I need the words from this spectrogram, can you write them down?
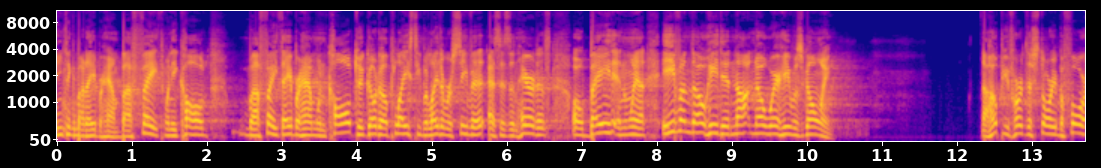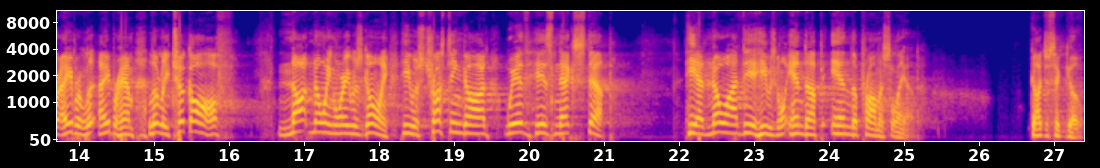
You think about Abraham. By faith, when he called, by faith, Abraham, when called to go to a place he would later receive it as his inheritance, obeyed and went, even though he did not know where he was going. I hope you've heard this story before. Abraham literally took off not knowing where he was going. He was trusting God with his next step. He had no idea he was going to end up in the promised land. God just said, Go.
